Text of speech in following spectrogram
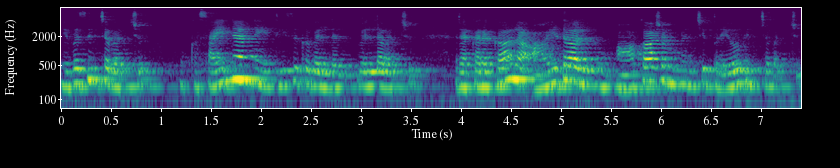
నివసించవచ్చు ఒక సైన్యాన్ని తీసుకువెళ్ళ వెళ్ళవచ్చు రకరకాల ఆయుధాలను ఆకాశం నుంచి ప్రయోగించవచ్చు.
